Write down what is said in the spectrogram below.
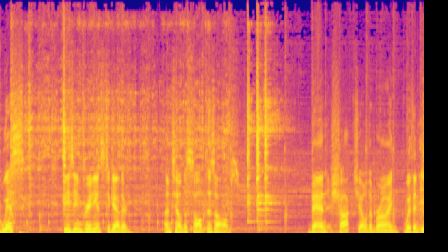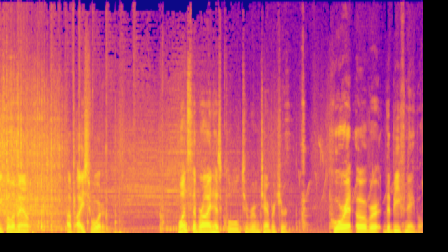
Whisk these ingredients together until the salt dissolves. Then shock chill the brine with an equal amount of ice water. Once the brine has cooled to room temperature, pour it over the beef navel.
